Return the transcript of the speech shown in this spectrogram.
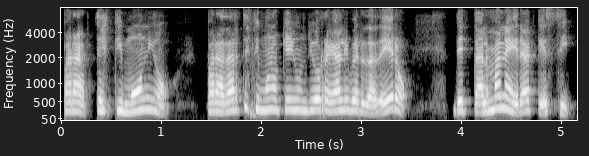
para testimonio, para dar testimonio que hay un Dios real y verdadero. De tal manera que si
